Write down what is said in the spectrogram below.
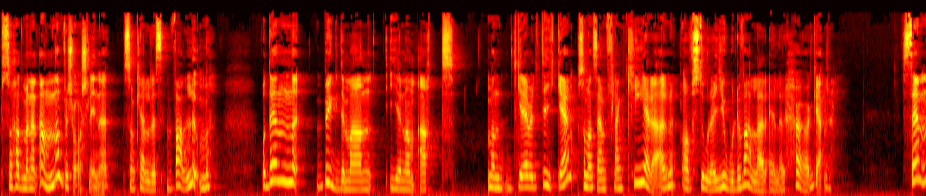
så hade man en annan försvarslinje som kallades vallum. Och den byggde man genom att man gräver ett dike som man sedan flankerar av stora jordvallar eller högar. Sen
